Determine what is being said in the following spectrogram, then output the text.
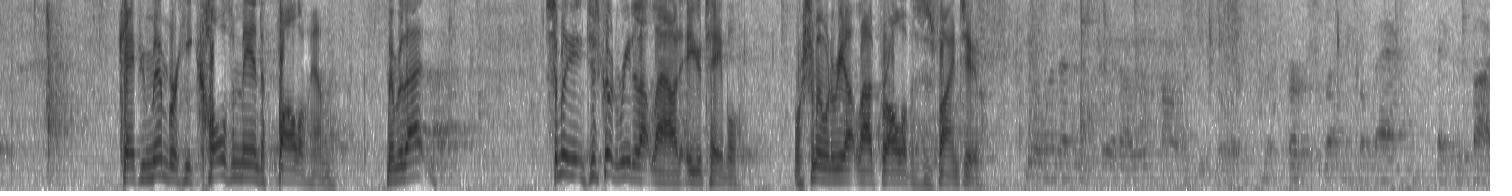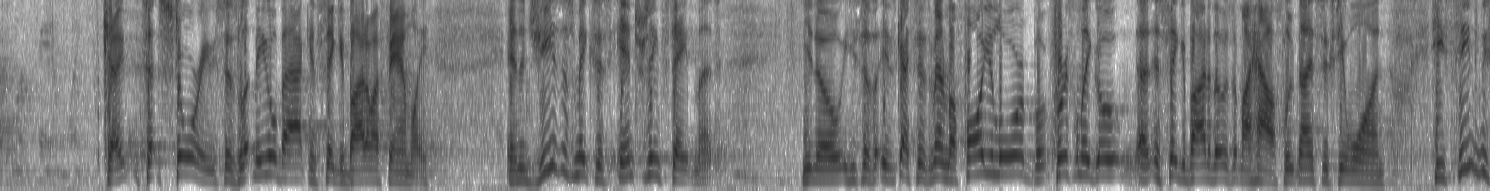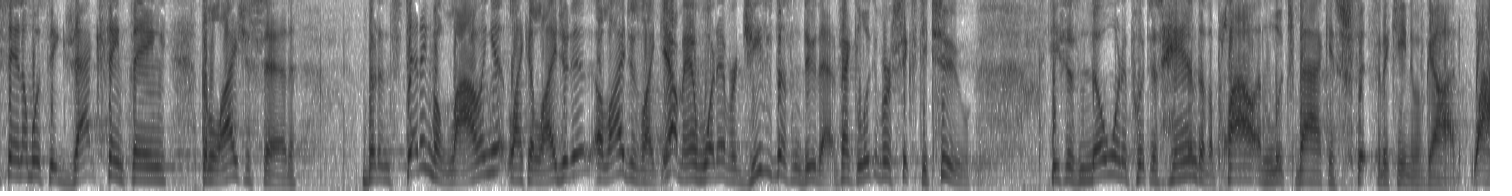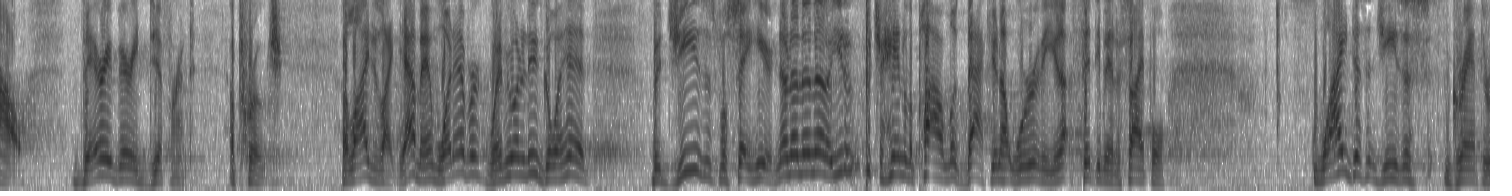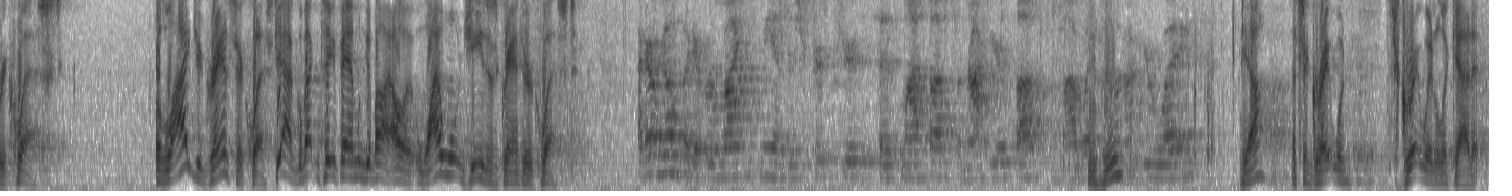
Okay, if you remember, he calls a man to follow him. Remember that? Somebody, just go and read it out loud at your table. Or somebody want to read out loud for all of us is fine too. No one understood I would follow you, but first let me go back and say goodbye to my family. Okay, it's that story. He says, Let me go back and say goodbye to my family. And then Jesus makes this interesting statement. You know, he says, this guy says, Man, I'm going to follow you, Lord, but first let me go uh, and say goodbye to those at my house. Luke 9 61. He seems to be saying almost the exact same thing that Elijah said, but instead of allowing it like Elijah did, Elijah's like, Yeah, man, whatever. Jesus doesn't do that. In fact, look at verse 62. He says, No one who puts his hand to the plow and looks back is fit for the kingdom of God. Wow. Very, very different approach. Elijah's like, yeah, man, whatever. Whatever you want to do, go ahead. But Jesus will say here, no, no, no, no. no. You don't put your hand on the plow and look back. You're not worthy. You're not fit to be a disciple. Why doesn't Jesus grant the request? Elijah grants the request. Yeah, go back and tell your family goodbye. Oh, why won't Jesus grant the request? I don't know, but it reminds me of the scripture that says, My thoughts are not your thoughts, and my ways Mm-hmm. are not your ways. Yeah, that's a great one. It's a great way to look at it.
